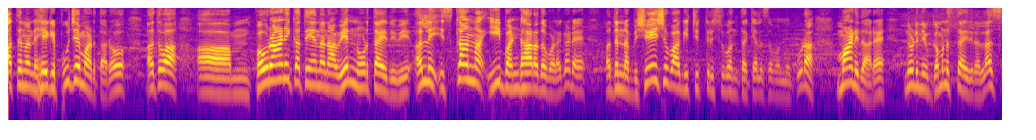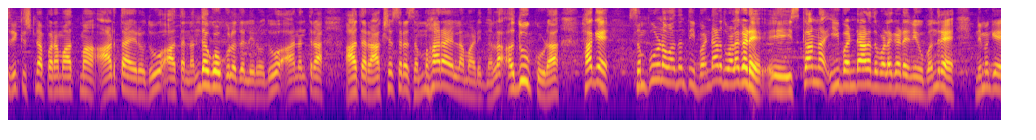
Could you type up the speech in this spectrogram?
ಆತನನ್ನು ಹೇಗೆ ಪೂಜೆ ಮಾಡ್ತಾರೋ ಅಥವಾ ಪೌರಾಣಿಕತೆಯನ್ನು ನಾವೇನು ನೋಡ್ತಾ ಇದ್ದೀವಿ, ಅಲ್ಲಿ ಇಸ್ಕಾನ್ನ ಈ ಭಂಡಾರದ ಒಳಗಡೆ ಅದನ್ನು ವಿಶೇಷವಾಗಿ ಚಿತ್ರಿಸುವಂಥ ಕೆಲಸವನ್ನು ಕೂಡ ಮಾಡಿದ್ದಾರೆ. ನೋಡಿ, ನೀವು ಗಮನಿಸ್ತಾ ಇದ್ದೀರಲ್ಲ, ಶ್ರೀಕೃಷ್ಣ ಪರಮಾತ್ಮ ಆಡ್ತಾ ಇರೋದು, ಆತ ನಂದಗೋಕುಲದಲ್ಲಿರೋದು ಆನಂತರ ಆತ ರಾಕ್ಷಸರ ಸಂಹಾರ ಎಲ್ಲ ಮಾಡಿದ್ನಲ್ಲ, ಅದು ಕೂಡ. ಹಾಗೆ ಸಂಪೂರ್ಣವಾದಂಥ ಈ ಭಂಡಾರದ ಒಳಗಡೆ, ಈ ಇಸ್ಕಾನ್ನ ಈ ಭಂಡಾರದ ಒಳಗಡೆ ನೀವು ಬಂದರೆ ನಿಮಗೆ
